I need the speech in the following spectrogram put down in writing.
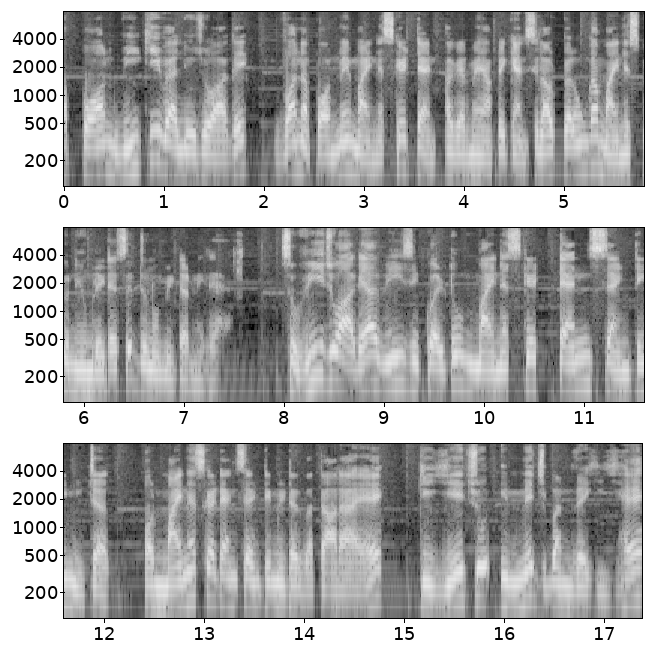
अपॉन वी की वैल्यू जो आ गई वन अपॉन में माइनस के टेन अगर मैं यहाँ पे कैंसिल आउट करूँगा माइनस को न्यूमरेटर से डिनोमीटर में ले आया सो वी जो आ गया V is equal to minus के टेन सेंटीमीटर और माइनस का टेन सेंटीमीटर बता रहा है कि ये जो इमेज बन रही है,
